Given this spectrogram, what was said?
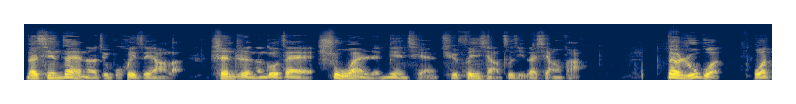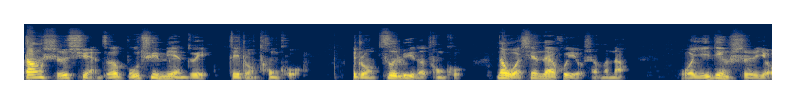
那现在呢，就不会这样了，甚至能够在数万人面前去分享自己的想法。那如果我当时选择不去面对这种痛苦，这种自律的痛苦，那我现在会有什么呢？我一定是有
